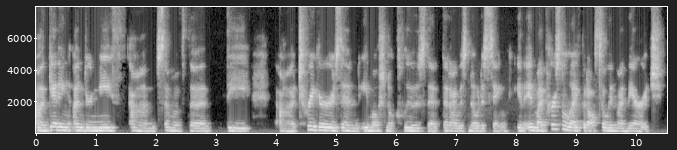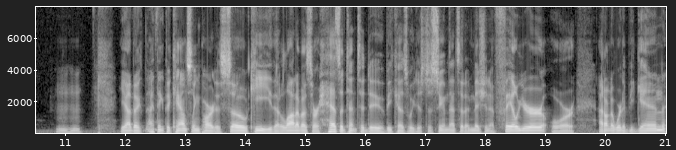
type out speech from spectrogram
uh, getting underneath um, some of the the uh, triggers and emotional clues that that I was noticing in, in my personal life, but also in my marriage. Mm-hmm. Yeah, the, I think the counseling part is so key that a lot of us are hesitant to do because we just assume that's an admission of failure or I don't know where to begin.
